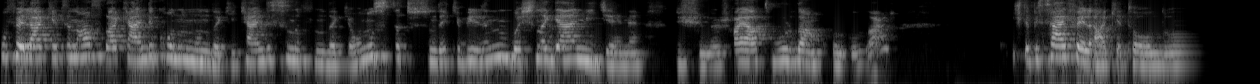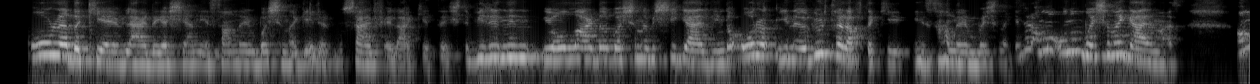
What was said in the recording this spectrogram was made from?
bu felaketin asla kendi konumundaki, kendi sınıfındaki, onun statüsündeki birinin başına gelmeyeceğini düşünür. Hayatı buradan kurgular. İşte bir sel felaketi olduğu, oradaki evlerde yaşayan insanların başına gelir bu sel felaketi. İşte birinin yollarda başına bir şey geldiğinde or yine öbür taraftaki insanların başına gelir ama onun başına gelmez. Ama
